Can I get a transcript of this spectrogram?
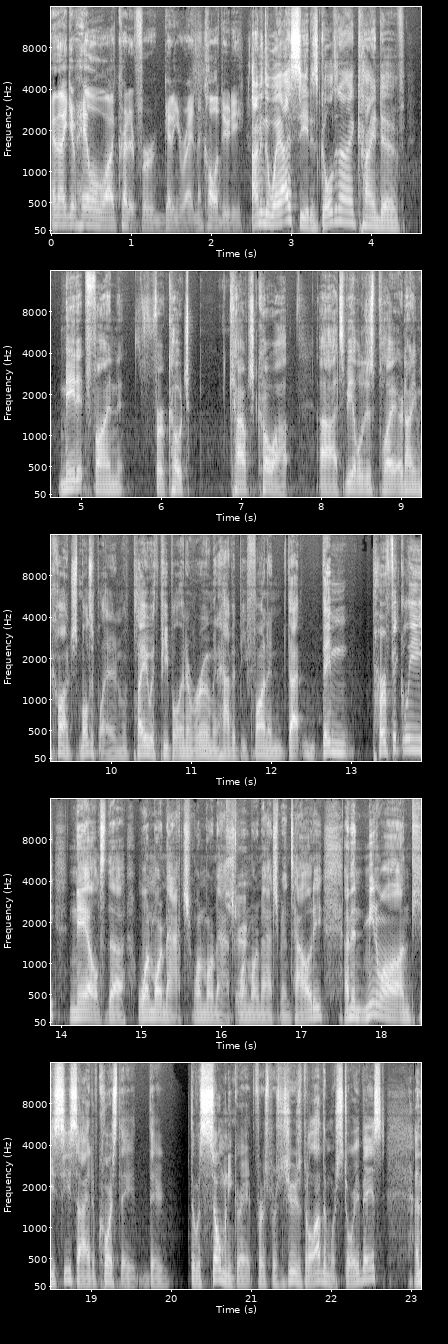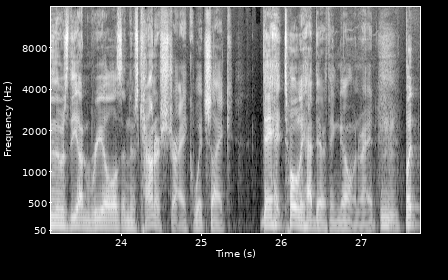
and then I give Halo a lot of credit for getting it right, and then Call of Duty. I mean, the way I see it is GoldenEye kind of made it fun for coach couch co-op uh, to be able to just play, or not even co-op, just multiplayer, and play with people in a room and have it be fun. And that they perfectly nailed the one more match, one more match, one more match mentality. And then meanwhile on PC side, of course, they they there was so many great first person shooters, but a lot of them were story based. And then there was the Unreals and there's Counter Strike, which like they had, totally had their thing going, right? But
